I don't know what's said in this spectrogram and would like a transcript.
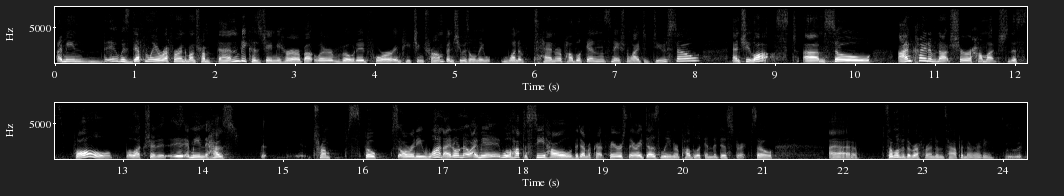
I mean, it was definitely a referendum on Trump then because Jaime Herrera Beutler voted for impeaching Trump, and she was only one of ten Republicans nationwide to do so, and she lost. Um, so I'm kind of not sure how much this fall election. I I mean, has Trump's folks already won? I don't know. I mean, we'll have to see how the Democrat fares there. It does lean Republican the district, so uh, some of the referendums happened already. We've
